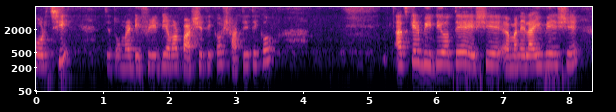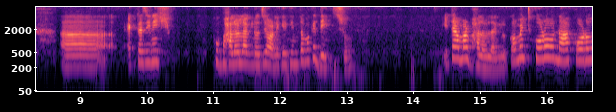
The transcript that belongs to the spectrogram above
করছি। যে তোমরা ডেফিনেটলি আমার পাশে থেকো, সাথে থেকো। আজকের ভিডিওতে এসে মানে লাইভে এসে একটা জিনিস খুব ভালো লাগল যে অনেকে কিন্তু আমাকে দেখছ। এটা আমার ভালো লাগল। কমেন্ট করো, না করো,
